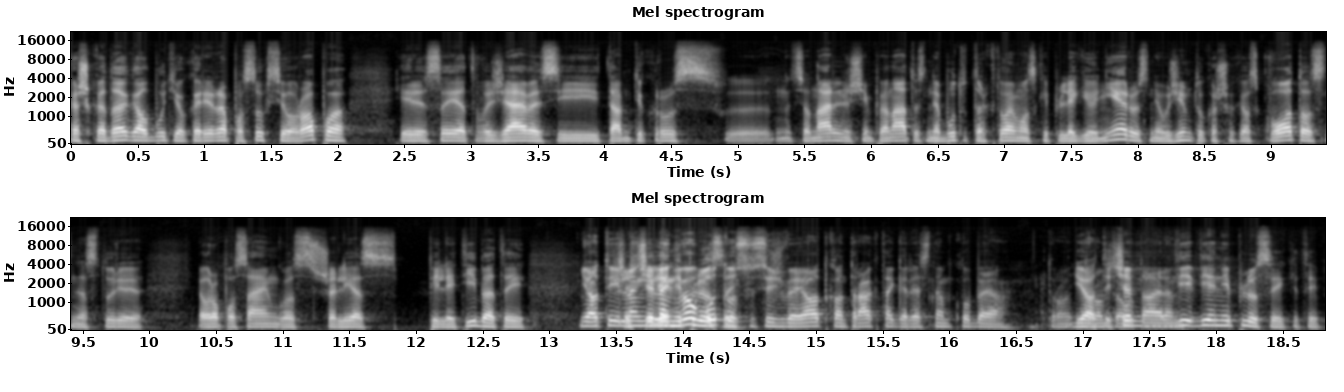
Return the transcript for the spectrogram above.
kažkada galbūt jo karjera pasuks į Europą ir jisai atvažiavęs į tam tikrus e, nacionalinius čempionatus nebūtų traktuojamas kaip legionierius, neužimtų kažkokios kvotos, nes turi Europos Sąjungos šalies pilietybę. Tai jo, tai čia, čia lengviau būtų susižvėjot kontraktą geresniam klube. Jo, tai čia tariant. vieni pliusai, kitaip,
